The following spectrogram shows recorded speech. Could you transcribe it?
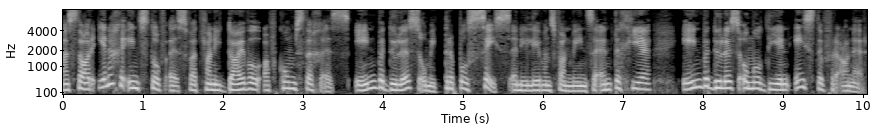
As daar enige entstof is wat van die duiwel afkomstig is en bedoel is om die 666 in die lewens van mense in te gee en bedoel is om hul DNS te verander,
